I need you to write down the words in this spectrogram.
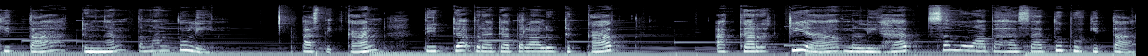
kita dengan teman tuli. Pastikan tidak berada terlalu dekat agar dia melihat semua bahasa tubuh kita,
